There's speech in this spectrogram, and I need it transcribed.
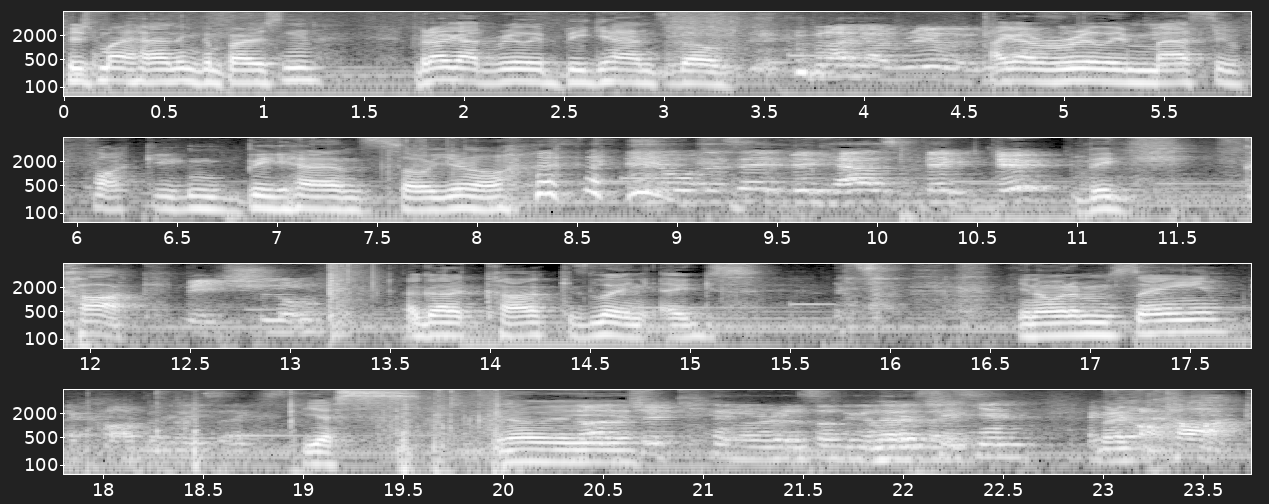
Here's my hand in comparison. But I got really big hands though. but I got really. I got really massive fucking big hands, so you know. You know what they say? Big hands, big dick, big cock. big schlong. I got a cock, it's laying eggs. It's You know what I'm saying? a cock that lays eggs. Yes. You know, Not uh, a chicken or something that not a chicken, but a cock.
